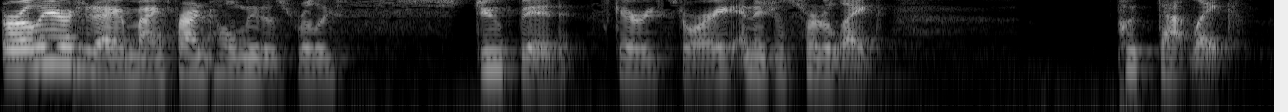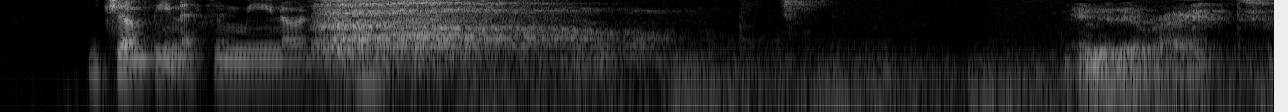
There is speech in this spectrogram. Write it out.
earlier today, my friend told me this really stupid, scary story, and it just sort of like put that like jumpiness in me. You know what I mean? Maybe they're right.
